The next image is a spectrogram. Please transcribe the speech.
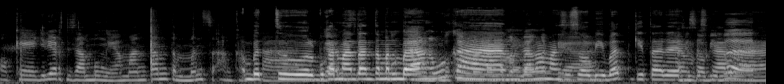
Oke, jadi harus disambung ya mantan temen seangkatan. Betul, bukan Nggak mantan teman bukan, bang, bukan bukan, mantan karena banget masih ya. sobi banget kita ada yang sekarang.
